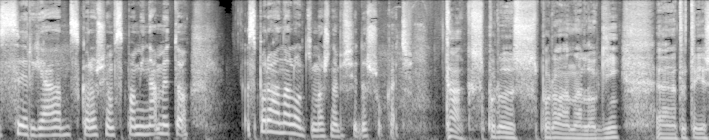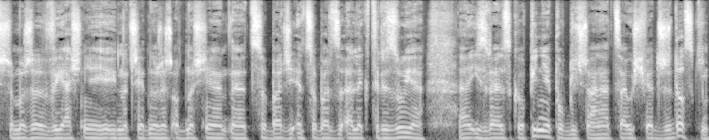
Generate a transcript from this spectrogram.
Syria. Skoro już ją wspominamy, to sporo analogii można by się doszukać. Tak, sporo, sporo analogii. E, tutaj jeszcze może wyjaśnię znaczy jedną rzecz odnośnie, e, co, bardziej, co bardzo elektryzuje e, izraelską opinię publiczną, a cały świat żydowski,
